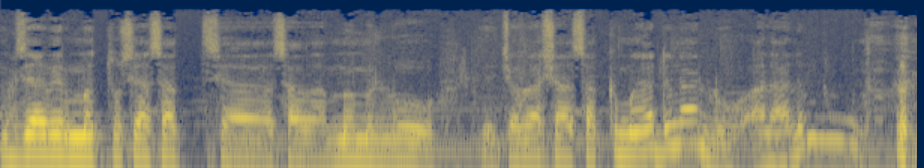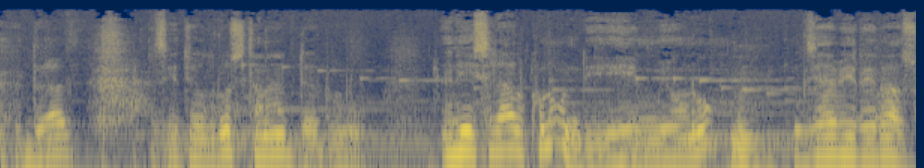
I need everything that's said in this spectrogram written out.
እግዚአብሔር መጥቶ ሲያሳመምሎ ጭራሽ አሳክማ ያድናሉ አላለም። አጼ ቴዎድሮስ ተናደዱ። እኔ ስላልኩ ነው እንዴ ይሄ የሚሆነው? እግዚአብሔር የራሱ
